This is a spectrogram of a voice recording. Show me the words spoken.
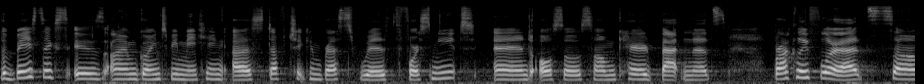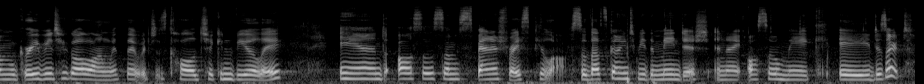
the basics is I'm going to be making a stuffed chicken breast with forcemeat and also some carrot bâtonnets, broccoli florets, some gravy to go along with it, which is called chicken velouté, and also some Spanish rice pilaf. So that's going to be the main dish, and I also make a dessert.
